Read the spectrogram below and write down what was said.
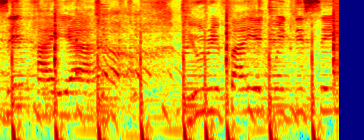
Raise it higher. Purify it with the safe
